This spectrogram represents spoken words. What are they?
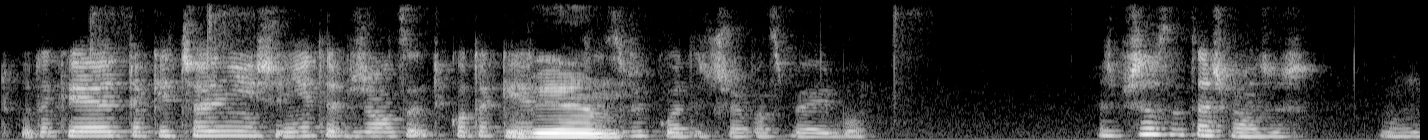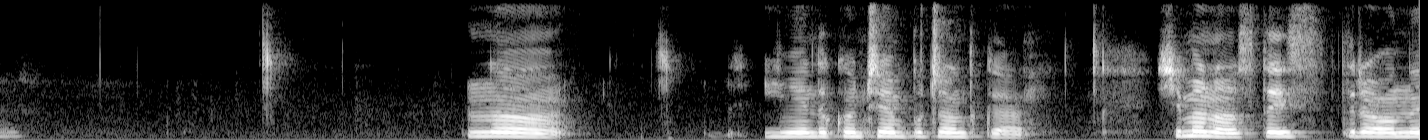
Tylko takie, takie czarniejsze, nie te brzozy, tylko takie Wiem. te zwykłe te trzeba z bo. Z brzozy też możesz. Możesz. No. I nie dokończyłem początka. Siemano, z tej strony.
